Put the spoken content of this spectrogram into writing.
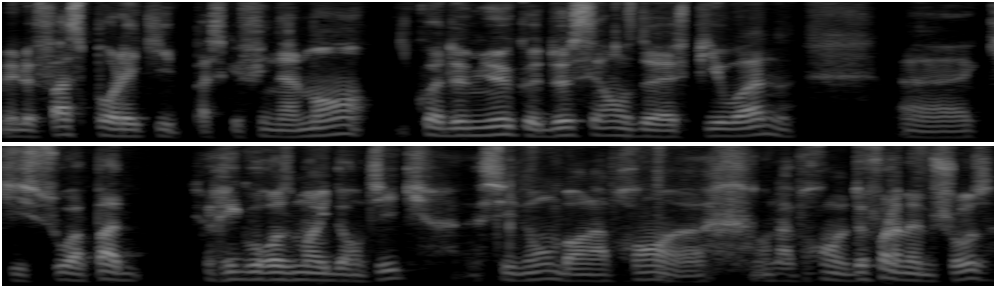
mais le fassent pour l'équipe. Parce que finalement, quoi de mieux que deux séances de FP1 qui ne soient pas rigoureusement identiques. Sinon, ben, on, apprend, euh, on apprend deux fois la même chose.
